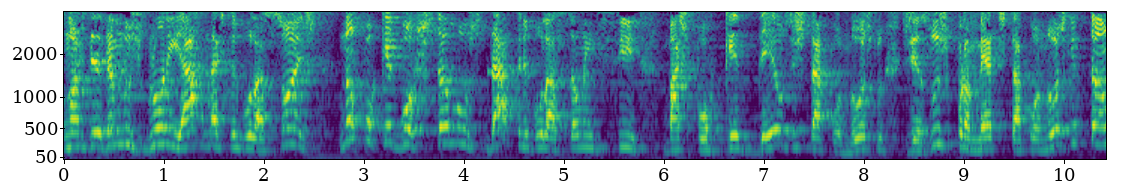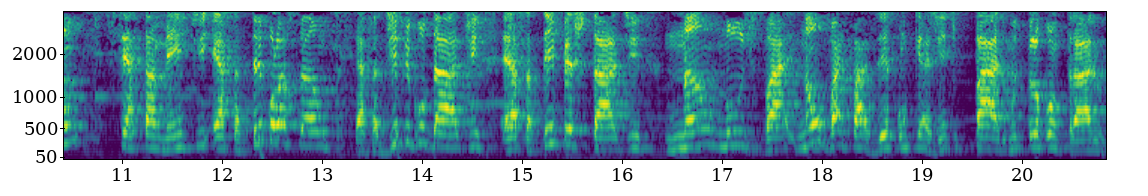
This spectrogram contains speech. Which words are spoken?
nós devemos nos gloriar nas tribulações, não porque gostamos da tribulação em si, mas porque Deus está conosco, Jesus promete estar conosco, então, certamente essa tribulação, essa dificuldade, essa tempestade não nos vai, não vai fazer com que a gente pare, muito pelo contrário,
